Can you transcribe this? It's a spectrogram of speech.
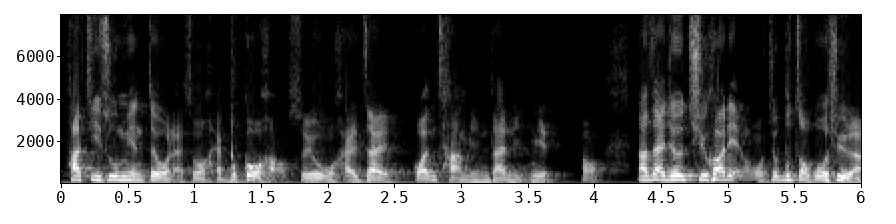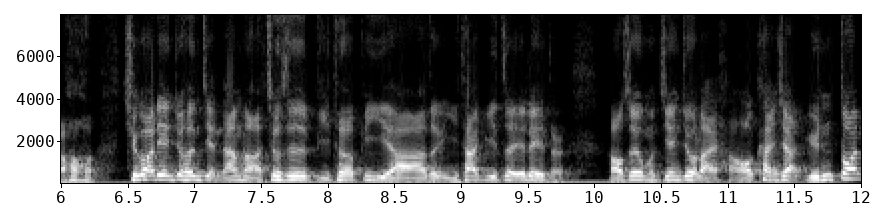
它技术面对我来说还不够好，所以我还在观察名单里面哦。那再就是区块链，我就不走过去了哈。区块链就很简单嘛，就是比特币啊，这个以太币这一类的。好，所以我们今天就来好好看一下云端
